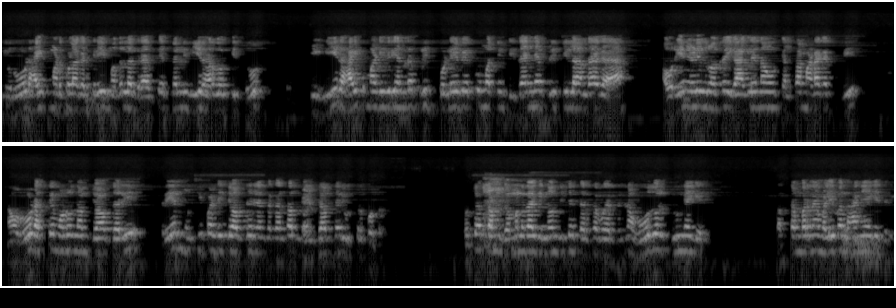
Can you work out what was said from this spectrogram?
ನೀವು ರೋಡ್ ಹೈಟ್ ಮಾಡ್ಕೊಳಕತ್ತೀರಿ. ಮೊದಲ ಗ್ರಾವಿಟೇಷನ್ನಲ್ಲಿ ನೀರ್ ಹರಿದೋಗ್ತಿತ್ತು. ಈಗ ನೀರ್ ಹೈಟ್ ಮಾಡಿದ್ರಿ ಅಂದ್ರೆ ಬ್ರಿಡ್ಜ್ ಕೊಡಲೇಬೇಕು ಮತ್ತೆ ನಿಮ್ ಡಿಸೈನ್ ಬ್ರಿಡ್ಜ್ ಇಲ್ಲ ಅಂದಾಗ ಅವ್ರು ಏನ್ ಹೇಳಿದ್ರು ಅಂದ್ರೆ ಈಗಾಗಲೇ ನಾವು ಕೆಲಸ ಮಾಡಾಕತ್ತೀವಿ. ನಾವು ರೋಡ್ ಅಷ್ಟೇ ಮಾಡೋದು ನಮ್ ಜವಾಬ್ದಾರಿ. ಟ್ರೇನ್ ಮುನ್ಸಿಪಾಲಿಟಿ ಜವಾಬ್ದಾರಿ ಅಂತಕ್ಕಂಥ ಜವಾಬ್ದಾರಿ ಉತ್ತರ ಕೊಟ್ಟರು ಹೊಸ ತಮ್ಮ ಗಮನದಾಗ ಇನ್ನೊಂದು ವಿಷಯ ತರ್ಸಬೇಕಾಗ್ತದೆ ನಾವು ಹೋದ್ರೆ ಜೂನ್ ಜೂನ್ಯಾಗೆ ಸೆಪ್ಟೆಂಬರ್ನಾಗ ಮಳಿ ಬಂದ್ ಹಾನಿ ಆಗೈತ್ರಿ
